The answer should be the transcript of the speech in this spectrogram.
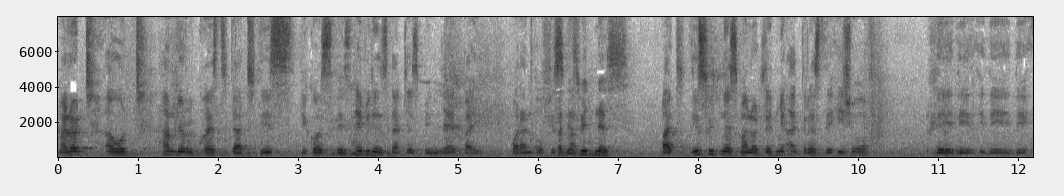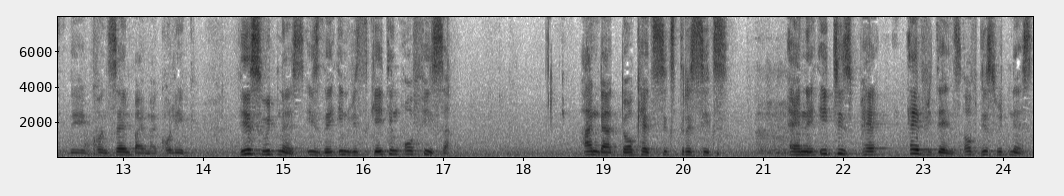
My Lord, I would humbly request that this, because there's evidence that has been led by Warrant Officer. But this witness, But this witness, my lord, let me address the issue of the, the, the, the, the concern by my colleague. This witness is the investigating officer under docket 636. And it is per evidence of this witness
